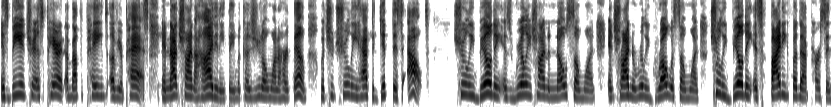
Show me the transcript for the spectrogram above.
is being transparent about the pains of your past and not trying to hide anything because you don't want to hurt them, but you truly have to get this out. Truly building is really trying to know someone and trying to really grow with someone. Truly building is fighting for that person,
